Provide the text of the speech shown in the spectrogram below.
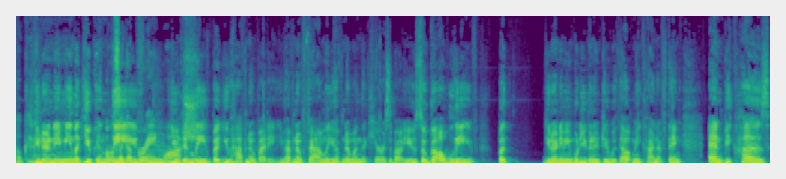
Okay. You know what I mean? Like you can Almost leave. like a brainwash. You can leave, but you have nobody. You have no family. You have no one that cares about you. So go, leave. But you know what I mean? What are you going to do without me kind of thing. And because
